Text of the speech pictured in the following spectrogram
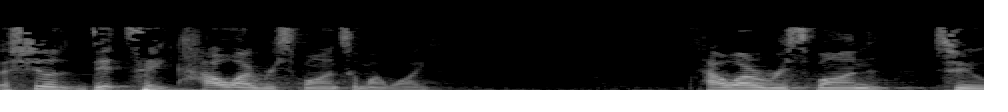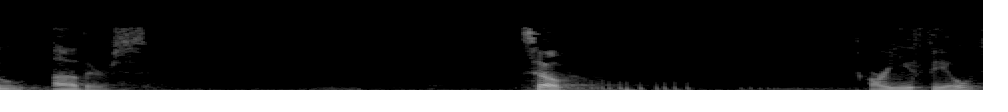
That should dictate how I respond to my wife, how I respond to others. So, are you filled?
